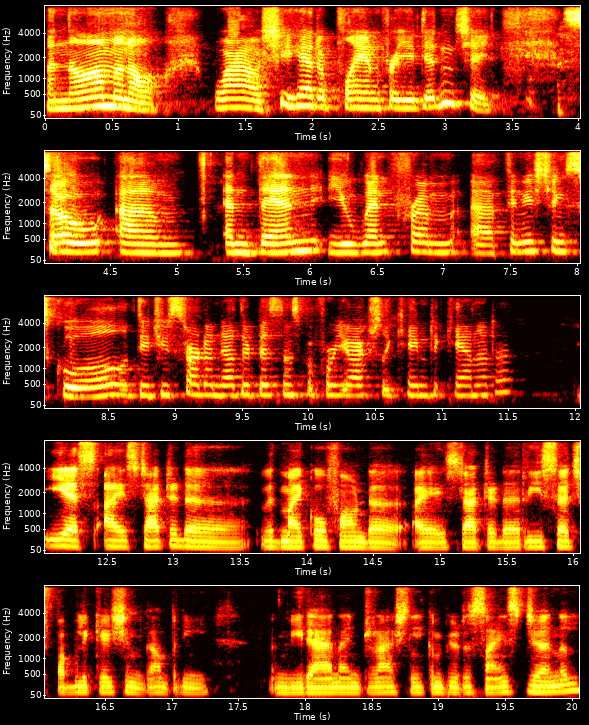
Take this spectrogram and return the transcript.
phenomenal. Wow. She had a plan for you didn't she? So um, and then you went from uh, finishing school. Did you start another business before you actually came to canada yes i started a, with my co-founder i started a research publication company and we ran an international computer science journal.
